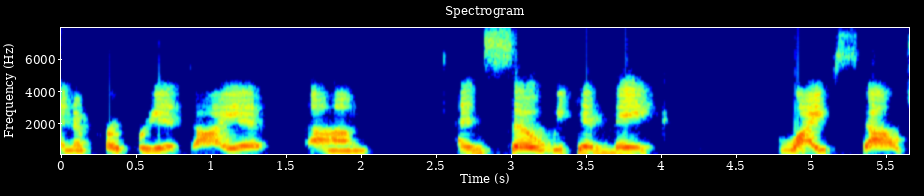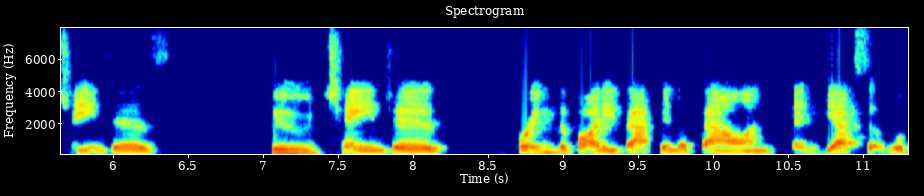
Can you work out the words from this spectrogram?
inappropriate diet. Um, and so we can make lifestyle changes, food changes, bring the body back into balance. And yes, it will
